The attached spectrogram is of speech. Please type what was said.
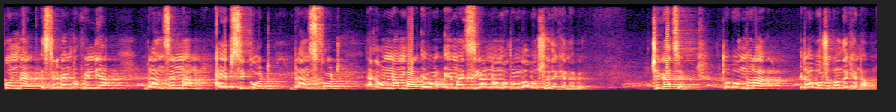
কোন bank State Bank of India. ব্রাঞ্চের নাম IFSC code, branch code, account number এবং এমআইসিআর নম্বর তোমরা অবশ্যই দেখে নেবে। ঠিক আছে? তো বন্ধুরা, এটা অবশ্যই তোমরা দেখে নাও।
